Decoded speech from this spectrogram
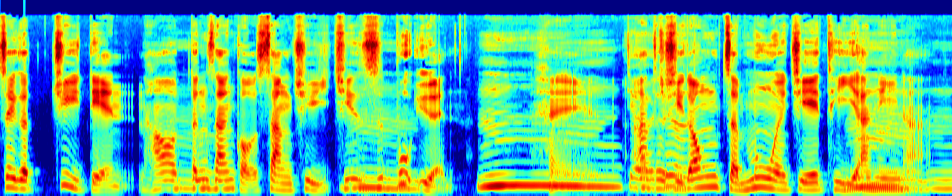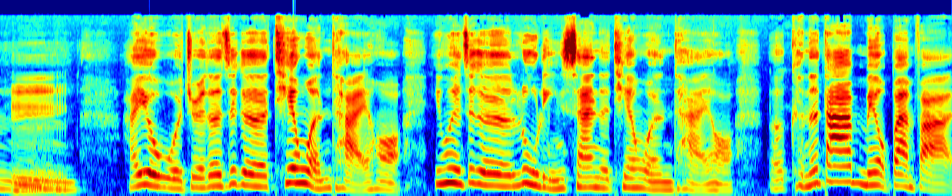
这个据点，然后登山口上去其实是不远，嗯，嘿，啊，就是拢整木的阶梯安尼啦，嗯。还有，我觉得这个天文台哈，因为这个鹿林山的天文台哦，呃，可能大家没有办法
